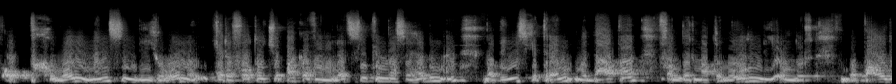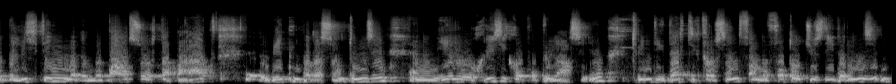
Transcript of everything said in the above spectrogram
op gewone mensen die gewoon een keer een fotootje pakken van een letselken dat ze hebben. Hè. Dat ding is getraind met data van dermatologen die onder een bepaalde belichting met een bepaald soort apparaat weten wat dat aan doen zijn en een heel hoog risicopopulatie. Hè. 20, 30 procent van de fotootjes die erin zitten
